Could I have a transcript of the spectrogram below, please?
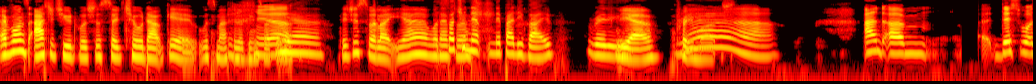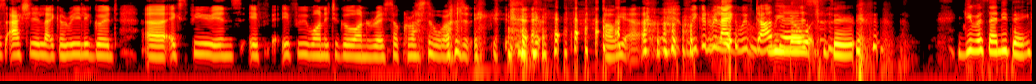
everyone's attitude was just so chilled out gear with my Philippines. Yeah. Yeah. They just were like, yeah, whatever. Such a ne- Nepali vibe, really. yeah, pretty much. Yeah. And um this was actually like a really good uh experience if if we wanted to go on a race across the world. Oh, yeah. we could be like, we've done this. we this. know what to do. Give us anything.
